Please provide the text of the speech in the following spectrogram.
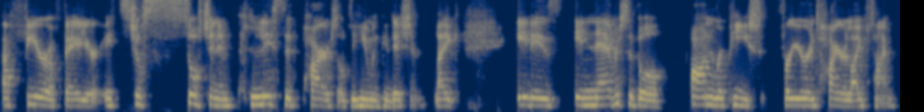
a fear of failure. It's just such an implicit part of the human condition. Like it is inevitable on repeat for your entire lifetime.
